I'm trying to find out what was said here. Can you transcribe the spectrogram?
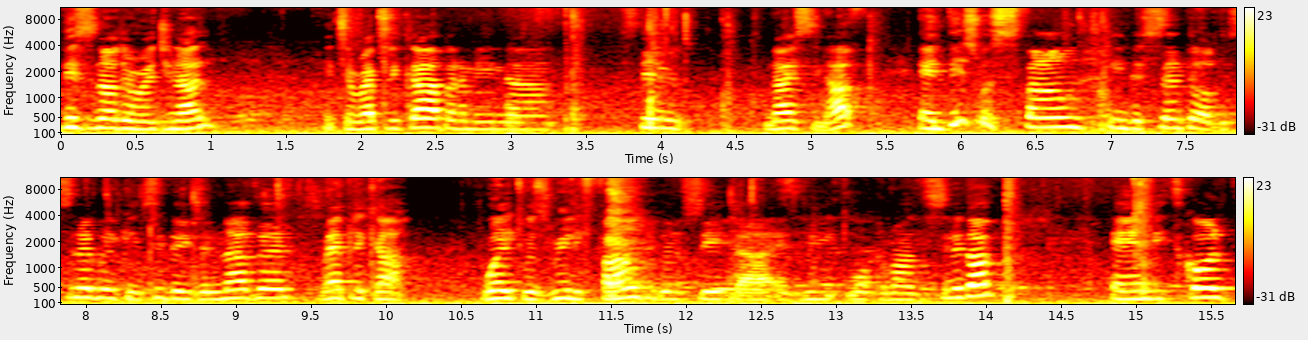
This is not the original. It's a replica, but I mean, uh, still nice enough. And this was found in the center of the synagogue. You can see there is another replica where it was really found. We're going to see it uh, as we walk around the synagogue. And it's called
